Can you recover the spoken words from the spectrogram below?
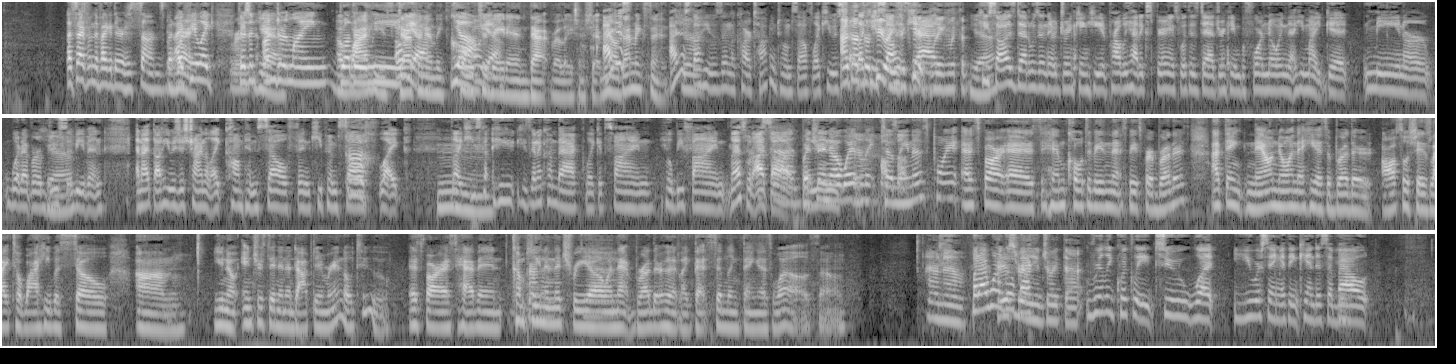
aside from the fact that they're his sons but i feel like there's an Yeah. underlying Of why brotherly he's yeah. definitely oh, Yeah. cultivating that relationship. No, just- that makes sense. I just thought he was in the car talking to himself, like he was. I thought like so he too. saw He's a his kid dad. playing with the. Yeah. He saw his dad was in there drinking. He had probably had experience with his dad drinking before, knowing that he might get mean or whatever abusive, even. And I thought he was just trying to like calm himself and keep himself like. Like he's Mm. he, he's gonna come back. Like it's fine. He'll be fine. That's what I thought. But And you then- know what, Li- to pops. Lena's point, as far as him cultivating that space for brothers, I think now knowing that he has a brother also sheds light to why he was so, um, you know, interested in adopting Randall too. As far as having completing Brother. the trio Yeah. and that brotherhood, like that sibling thing as well. So I don't know. But I wanna I just go back- really enjoyed that. really quickly to what you were saying, I think, Candace, about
